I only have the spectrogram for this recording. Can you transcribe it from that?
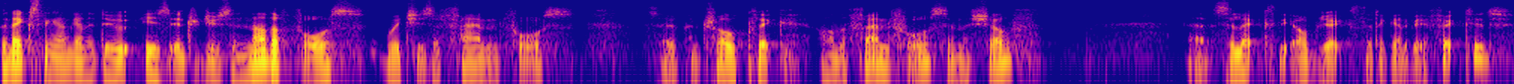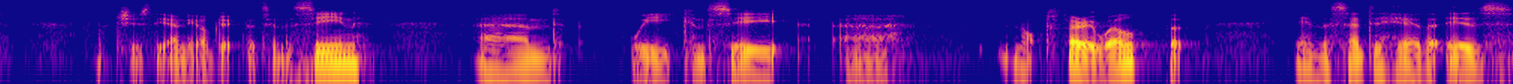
The next thing I'm going to do is introduce another force, which is a fan force. So control click on the fan force in the shelf, uh, select the objects that are going to be affected, which is the only object that's in the scene, and we can see, uh, not very well, but in the center here there is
